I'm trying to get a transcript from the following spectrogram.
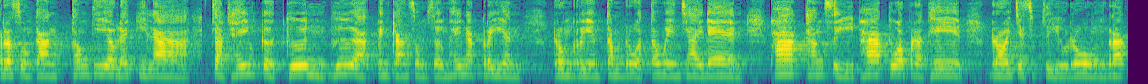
กระทรวงการท่องเที่ยวและกีฬาจัดให้เกิดขึ้นเพื่อเป็นการส่งเสริมให้นักเรียน โรงเรียนตำรวจตะเวนชายแดน ภาคทั้ง 4 ภาคทั่วประเทศ 174 โรง รัก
